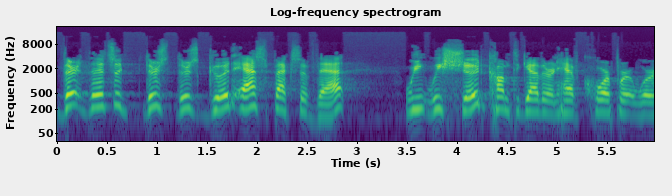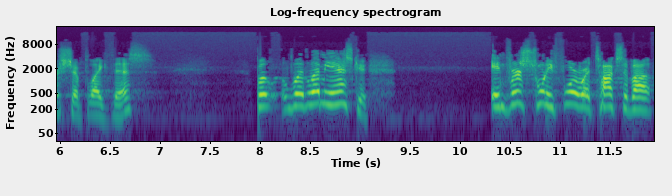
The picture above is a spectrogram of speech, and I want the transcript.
there, that's a, there's, there's good aspects of that. We, we should come together and have corporate worship like this. But, but let me ask you in verse 24, where it talks about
